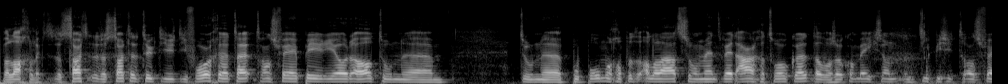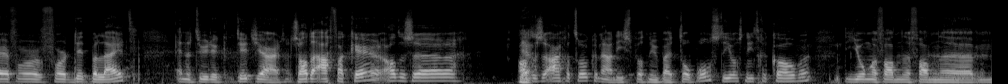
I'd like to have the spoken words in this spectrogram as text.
belachelijk. Dat startte, dat startte natuurlijk die, die vorige tra- transferperiode al. Toen, ehm, toen eh Poupon nog op het allerlaatste moment werd aangetrokken. Dat was ook een beetje zo'n typische transfer voor, voor dit beleid. En natuurlijk dit jaar. Ze hadden Avaker hadden ze, hadden ze aangetrokken. Nou, die speelt nu bij Toppos. Die was niet gekomen. Die jongen van, van ehm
